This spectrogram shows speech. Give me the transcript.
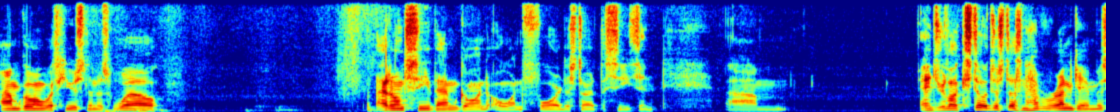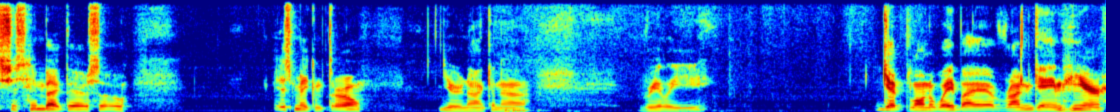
I'm going with Houston as well. I don't see them going 0 4 to start the season. Um, Andrew Luck still just doesn't have a run game. It's just him back there, so just make him throw. You're not gonna really get blown away by a run game here.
